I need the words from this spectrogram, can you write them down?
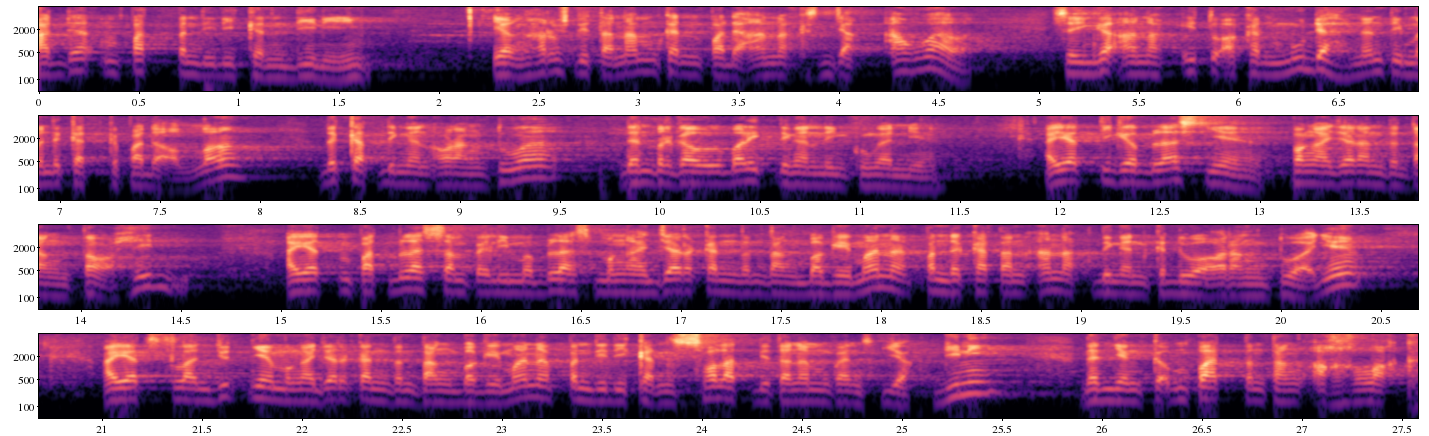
Ada empat pendidikan dini yang harus ditanamkan pada anak sejak awal sehingga anak itu akan mudah nanti mendekat kepada Allah, dekat dengan orang tua dan bergaul balik dengan lingkungannya. Ayat 13-nya pengajaran tentang tauhid, ayat 14 sampai 15 mengajarkan tentang bagaimana pendekatan anak dengan kedua orang tuanya. Ayat selanjutnya mengajarkan tentang bagaimana pendidikan solat ditanamkan sejak dini. Dan yang keempat tentang akhlak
